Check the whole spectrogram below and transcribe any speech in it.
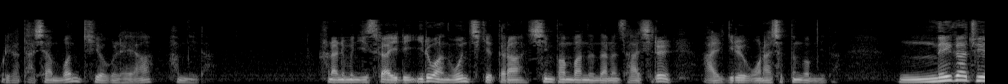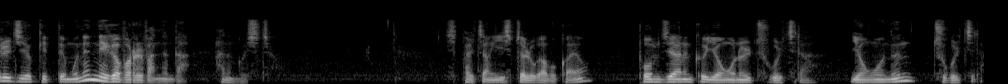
우리가 다시 한번 기억을 해야 합니다. 하나님은 이스라엘이 이러한 원칙에 따라 심판받는다는 사실을 알기를 원하셨던 겁니다. 내가 죄를 지었기 때문에 내가 벌을 받는다 하는 것이죠. 18장 20절로 가볼까요? 범죄하는 그 영혼을 죽을지라 영혼은 죽을지라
